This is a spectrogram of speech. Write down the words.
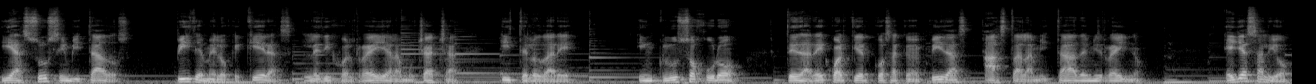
y a sus invitados. Pídeme lo que quieras, le dijo el rey a la muchacha, y te lo daré. Incluso juró, te daré cualquier cosa que me pidas hasta la mitad de mi reino. Ella salió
